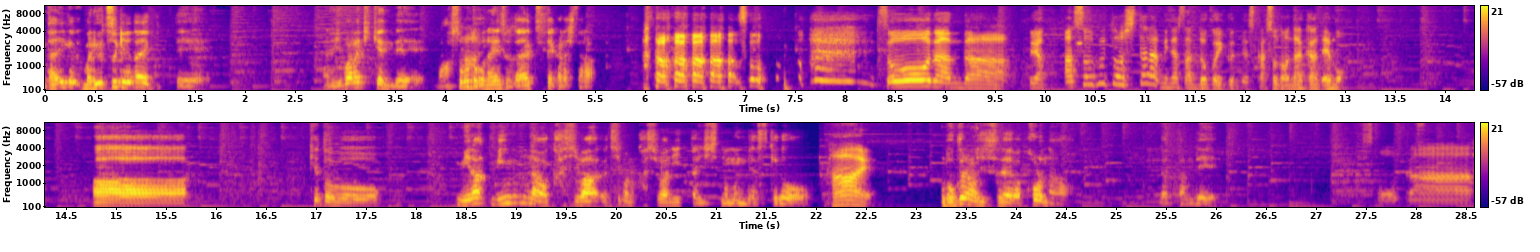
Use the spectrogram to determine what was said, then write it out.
大学、まあ、流通系大学って、茨城県でまあ遊ぶとこないんですよ、大学生からしたら。そう。そうなんだ。いや、遊ぶとしたら皆さんどこ行くんですか？その中でも。あーけど、みなみんなは柏、千葉の柏に行ったりして飲むんですけど、はい。僕らの時代はコロナだったんで、そうか。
